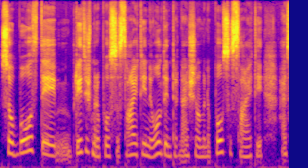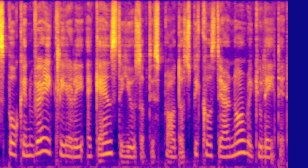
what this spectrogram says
So, both the British Menopause Society and the Old International Menopause Society have spoken very clearly against the use of these products because they are non regulated.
